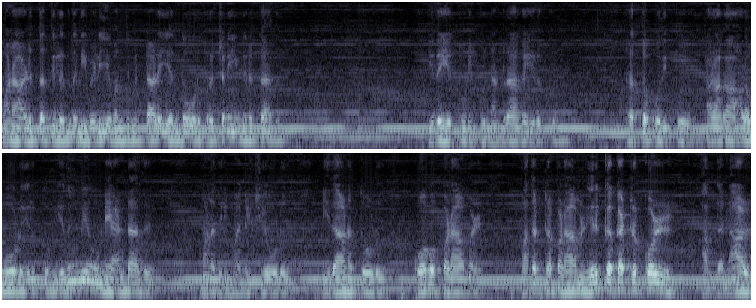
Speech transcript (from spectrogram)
மன அழுத்தத்திலிருந்து நீ வெளியே வந்துவிட்டாலே எந்த ஒரு பிரச்சனையும் இருக்காது. இதய துடிப்பு நன்றாக இருக்கும். இரத்த கொதிப்பு அழகா அளவோடு இருக்கும். எதுவுமே உன்னை அண்டாது. மனதில் மகிழ்ச்சியோடு நிதானத்தோடு கோபப்படாமல் பதற்றப்படாமல் இருக்க கற்றுக்கொள். அந்த நாள்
